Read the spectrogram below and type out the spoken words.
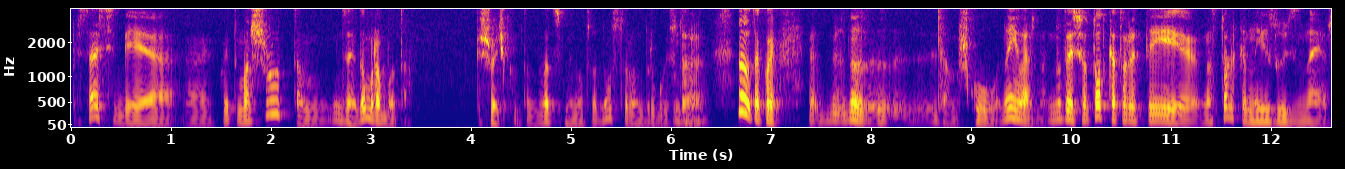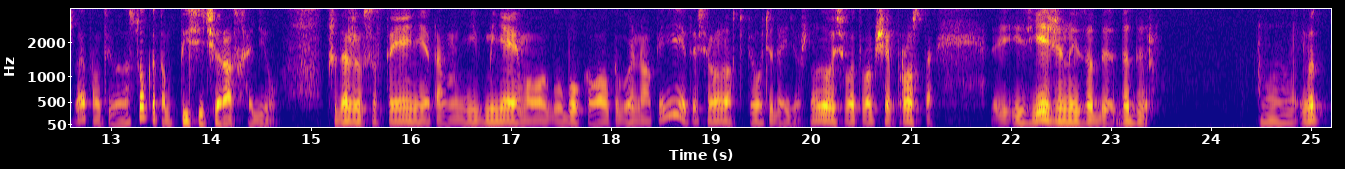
Представь себе э, какой-то маршрут, там, не знаю, дом-работа пешочком там 20 минут в одну сторону, в другую сторону. Да. Ну, такой, э, ну, э, там, школу, ну, неважно. Ну, то есть вот тот, который ты настолько наизусть знаешь, да, там, вот его настолько там тысячи раз ходил, что даже в состоянии там невменяемого глубокого алкогольного опьянения ты все равно в пилоте дойдешь. Ну, то есть вот вообще просто изъезженный до, до дыр. И вот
